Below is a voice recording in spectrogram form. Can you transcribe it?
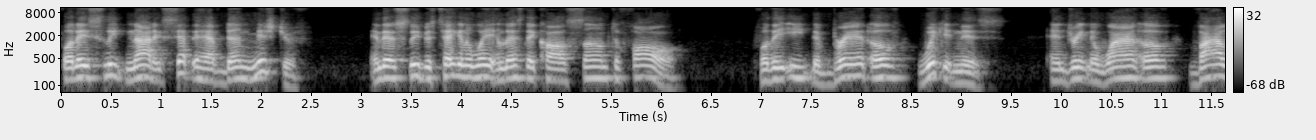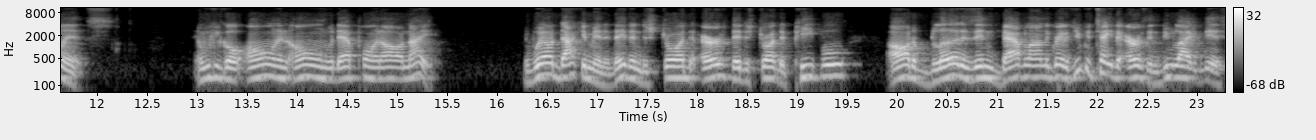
for they sleep not except they have done mischief, and their sleep is taken away unless they cause some to fall. For they eat the bread of wickedness and drink the wine of violence. And we could go on and on with that point all night. Well documented. They didn't destroy the earth, they destroyed the people. All the blood is in Babylon the Great. If you could take the earth and do like this,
